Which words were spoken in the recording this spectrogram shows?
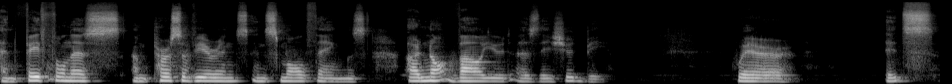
and faithfulness and perseverance in small things are not valued as they should be, where it's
